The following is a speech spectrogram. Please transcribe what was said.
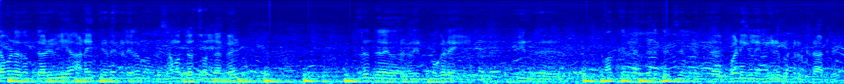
தமிழகம் தழுவி அனைத்து இடங்களிலும் நமது சமத்துவ சொந்தங்கள் பெருந்தலைவர்களின் புகழை இன்று மக்களிடம் எடுத்துச் செல்கின்ற பணிகளில் ஈடுபட்டிருக்கிறார்கள்.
